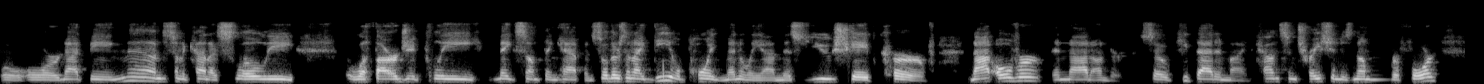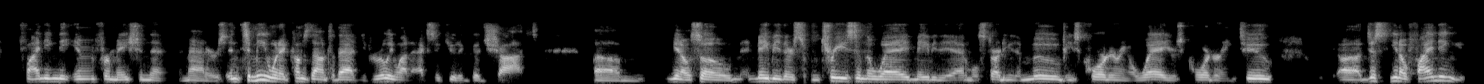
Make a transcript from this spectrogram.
or, or not being, nah, I'm just going to kind of slowly, lethargically make something happen. So there's an ideal point mentally on this U shaped curve, not over and not under. So keep that in mind. Concentration is number four. Finding the information that matters. And to me, when it comes down to that, if you really want to execute a good shot, um, you know, so maybe there's some trees in the way, maybe the animal's starting to move, he's quartering away, he's quartering to. Uh, just you know, finding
